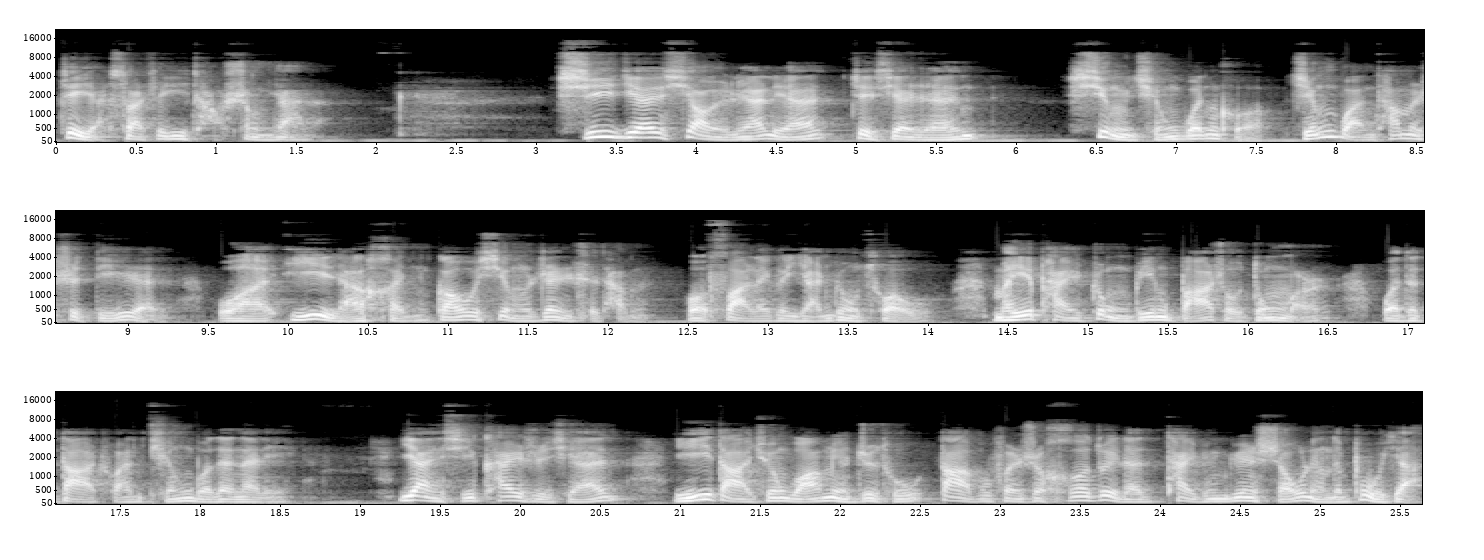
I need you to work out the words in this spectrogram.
这也算是一场盛宴了。席间笑语连连，这些人性情温和，尽管他们是敌人，我依然很高兴认识他们。我犯了一个严重错误，没派重兵把守东门。我的大船停泊在那里。宴席开始前，一大群亡命之徒，大部分是喝醉了太平军首领的部下，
